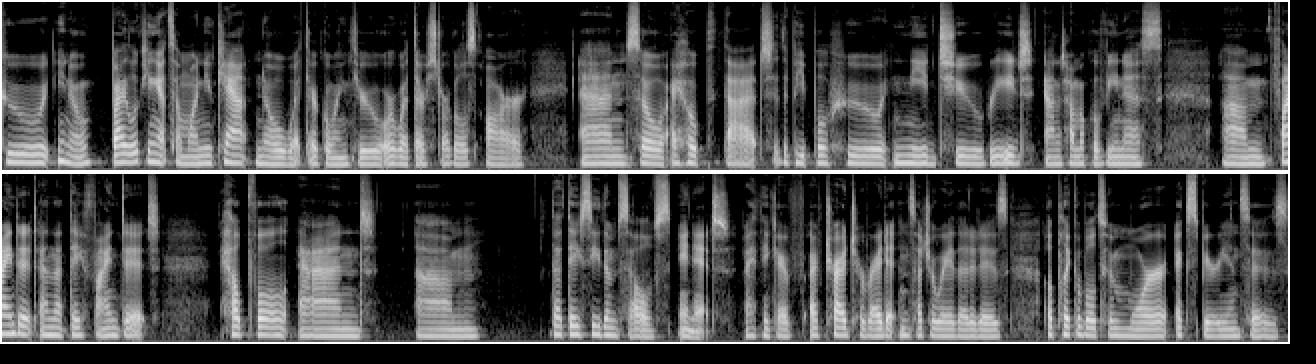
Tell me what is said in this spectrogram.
who, you know, by looking at someone, you can't know what they're going through or what their struggles are. And so I hope that the people who need to read Anatomical Venus um, find it and that they find it helpful and um, that they see themselves in it. I think I've, I've tried to write it in such a way that it is applicable to more experiences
